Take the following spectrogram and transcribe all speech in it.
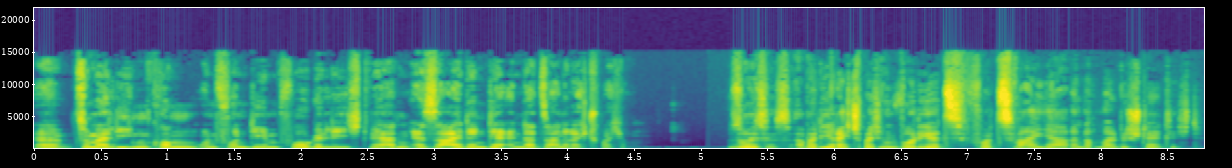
äh, zum Erliegen kommen und von dem vorgelegt werden, es sei denn, der ändert seine Rechtsprechung. So ist es. Aber die Rechtsprechung wurde jetzt vor zwei Jahren nochmal bestätigt.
